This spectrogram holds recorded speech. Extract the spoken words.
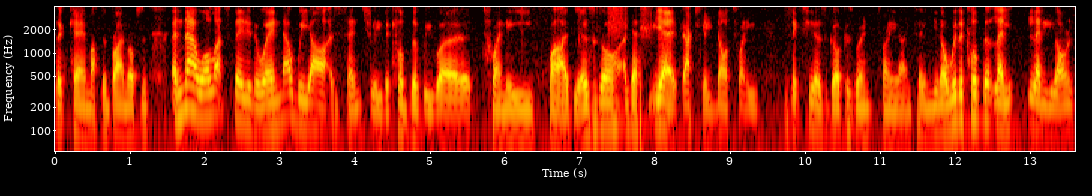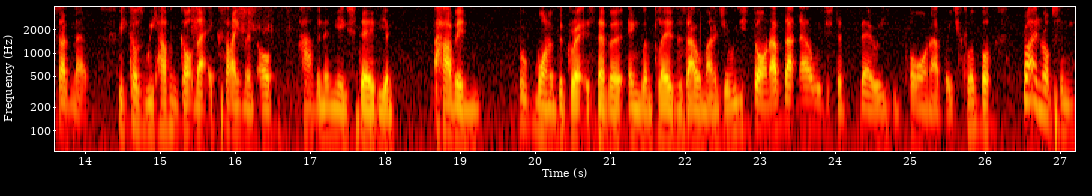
that came after Brian Robson. And now all that's faded away. Now we are essentially the club that we were 25 years ago, I guess. Yeah, actually, not 20, six years ago because we're in 2019. You know, with the club that Lennie, Lawrence had now, because we haven't got that excitement of having a new stadium, having one of the greatest ever England players as our manager. We just don't have that now. We're just a very born average club. But Brian Robson,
